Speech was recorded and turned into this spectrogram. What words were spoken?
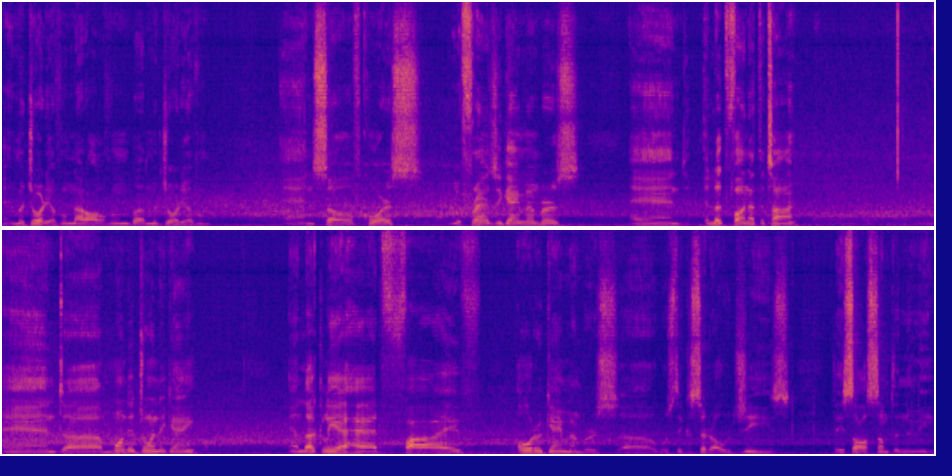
and majority of them, not all of them, but majority of them. And so of course, your friends are gang members, and it looked fun at the time. And uh, wanted to join the gang, and luckily I had five older gang members, uh, which they consider OGs. They saw something to me,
